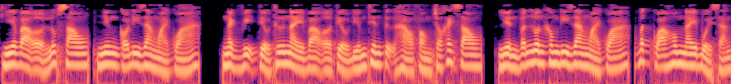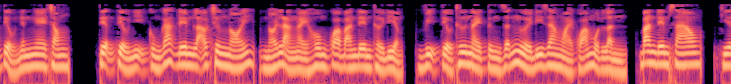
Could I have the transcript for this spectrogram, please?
kia vào ở lúc sau, nhưng có đi ra ngoài quá, ngạch vị tiểu thư này vào ở tiểu điếm thiên tự hào phòng cho khách sau, liền vẫn luôn không đi ra ngoài quá, bất quá hôm nay buổi sáng tiểu nhân nghe trong. Tiệm tiểu nhị cùng gác đêm lão trương nói, nói là ngày hôm qua ban đêm thời điểm, vị tiểu thư này từng dẫn người đi ra ngoài quá một lần, ban đêm sao, kia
